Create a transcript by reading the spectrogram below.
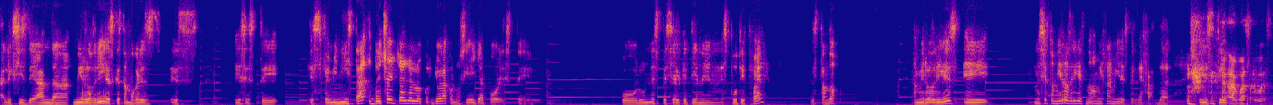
Alexis de Anda, Mi Rodríguez, que esta mujer es, es, es este es feminista. De hecho, ya yo, yo la conocí ella por este por un especial que tiene en Spotify de stand up. A mi Rodríguez, eh, no es cierto, mi Rodríguez, no, mi Ramírez, pendeja. este, aguas, aguas.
